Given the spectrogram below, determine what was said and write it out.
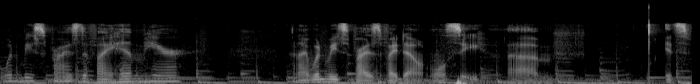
I wouldn't be surprised if I him here. And I wouldn't be surprised if I don't. We'll see. Um, it's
